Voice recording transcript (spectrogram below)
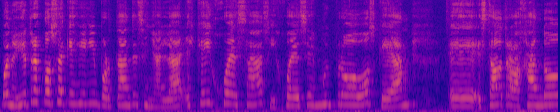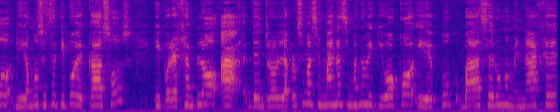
Bueno, y otra cosa que es bien importante señalar es que hay juezas y jueces muy probos que han eh, estado trabajando, digamos, este tipo de casos y por ejemplo, dentro de la próxima semana, si más no me equivoco, IDEPUC va a hacer un homenaje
